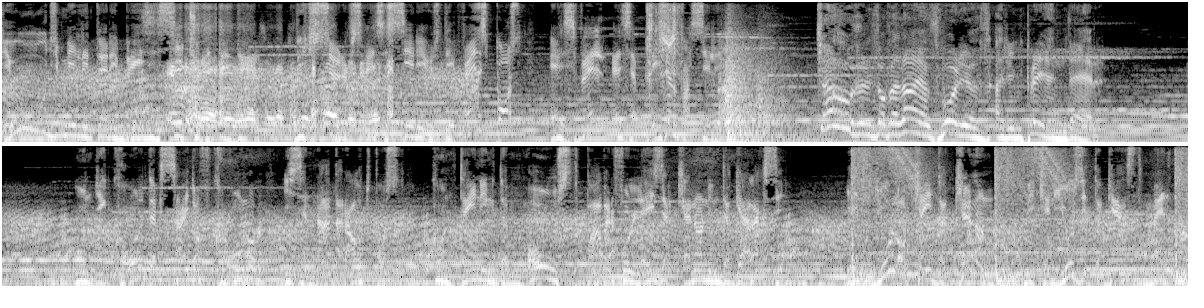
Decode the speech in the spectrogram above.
Huge military base is situated there, which serves as a Sirius defense post as well as a prison facility. Thousands of Alliance warriors are imprisoned there. On the colder side of Kronor is another outpost containing the most powerful laser cannon in the galaxy. If you locate the cannon, we can use it against Mental.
